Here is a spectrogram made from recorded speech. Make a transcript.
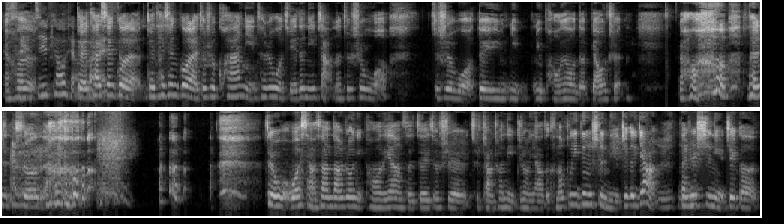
然后随机挑选，对他先过来，对他先过来就是夸你，他说我觉得你长得就是我，就是我对于女女朋友的标准，然后 他说的，就是我我想象当中你朋友的样子，对，就是就长成你这种样子，可能不一定是你这个样但是嗯是你这个，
